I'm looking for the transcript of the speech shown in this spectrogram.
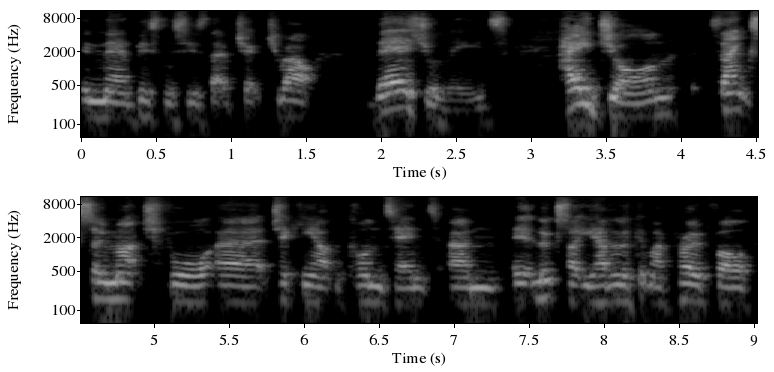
in their businesses that have checked you out. There's your leads. Hey John, thanks so much for uh, checking out the content. Um, it looks like you had a look at my profile.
